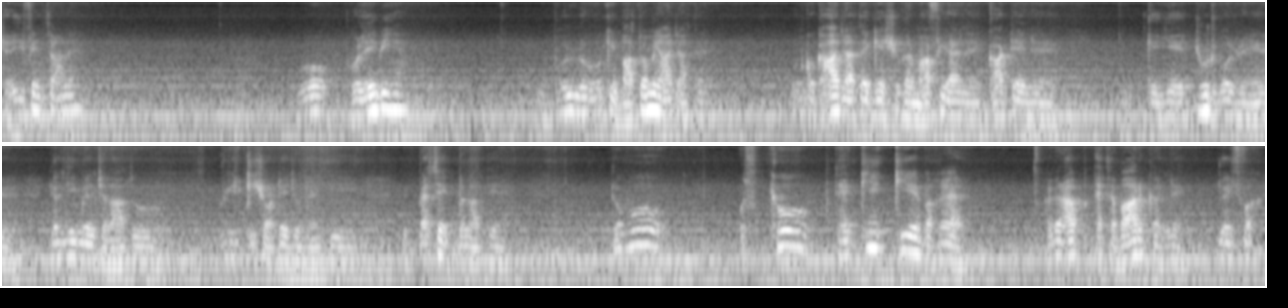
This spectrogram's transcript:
शरीफ इंसान है। वो भूले भी हैं। भूल लोगों की बातों में आ जाते हैं। उनको कहा जाता है कि शुगर माफिया है काटेल है कि ये झूठ बोल रहे हैं, जल्दी मिल चला दो, वीट की शॉर्टेज हो जाएगी पैसे बनाते हैं। तो वो उसको तहकीक किए बगैर अगर आप एतबार कर लें, जो इस वक्त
